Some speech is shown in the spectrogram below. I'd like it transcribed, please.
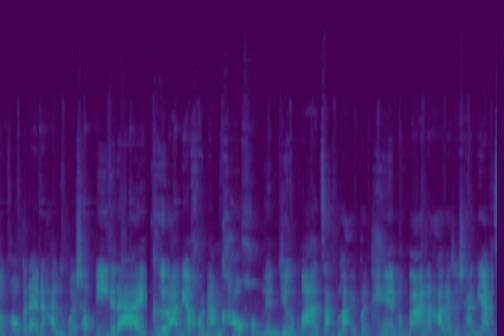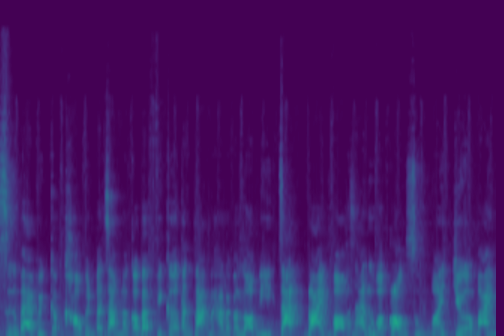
ของเขาก็ได้นะคะ หรือว่า s h อ p e e ก็ได้ คือร้านเนี้ยเขานำเข้าของเล่นเยอะมากจากหลายประเทศมากๆนะคะ และชาชาเนี่ยซื้อแบบริกกับเขาเป็นประจำแล้วก็แบบฟิกเกอร์ต่างๆนะคะ แล้วก็รอบนี้จัด blind box นะคะ หรือว่ากล่องสุ่มมาเยอะมากจ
